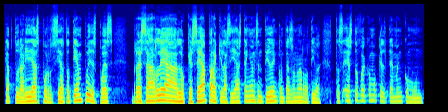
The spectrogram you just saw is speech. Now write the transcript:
capturar ideas por cierto tiempo y después rezarle a lo que sea para que las ideas tengan sentido y encontrarse una narrativa. Entonces esto fue como que el tema en común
